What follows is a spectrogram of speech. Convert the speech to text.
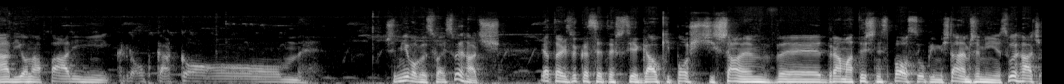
radionafali.com Czy mnie w ogóle słuchaj, słychać? Ja tak zwykle sobie te wszystkie gałki pościszałem w dramatyczny sposób i myślałem, że mnie nie słychać,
